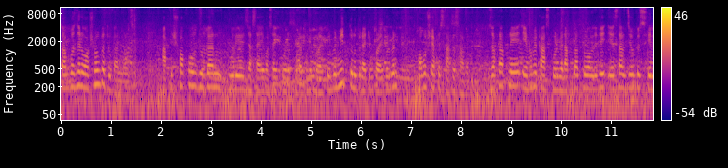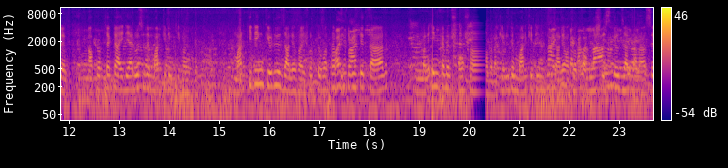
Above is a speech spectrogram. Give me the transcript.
চকবাজারে অসংখ্য দোকান রয়েছে। আপনি সকল দোকান ঘুরে যাচাই বাছাই করে পুরোপুরি ক্রয় করবেন নিত্য নতুন আইটেম ক্রয় করবেন অবশ্যই আপনি সাকসেস হবেন। যখন আপনি এভাবে কাজ করবেন আপনার তো অলরেডি এসআর যেহেতু ছিলেন আপনার তো একটা আইডিয়া রয়েছে যে মার্কেটিং কীভাবে করতে হয়। মার্কেটিং কেউ যদি জানে ভাই সত্য কথা পৃথিবীতে তার মানে ইনকামের সমস্যা হবে না। কেউ যদি মার্কেটিং জানে অথবা কমিউনিকেশন স্কিল যার জানা আছে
